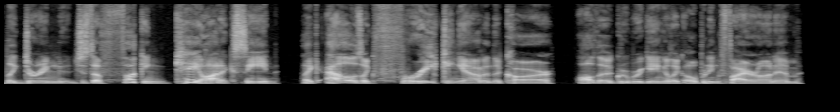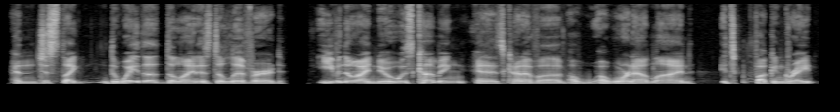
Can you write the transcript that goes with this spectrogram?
like during just a fucking chaotic scene. Like Al is like freaking out in the car. All the Gruber gang are like opening fire on him. And just like the way the, the line is delivered, even though I knew it was coming and it's kind of a, a, a worn out line, it's fucking great.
